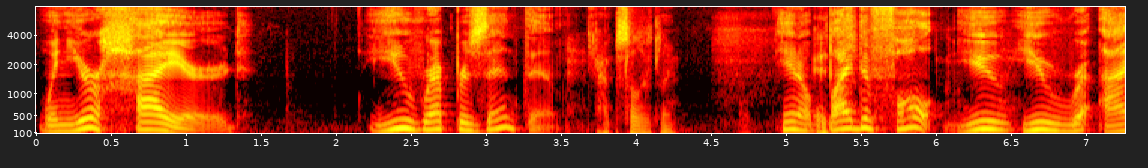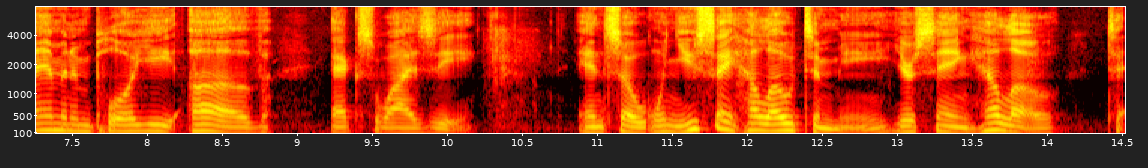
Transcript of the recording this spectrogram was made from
When you're hired you represent them. Absolutely. you know by default you you re- i am an employee of xyz and so when you say hello to me you're saying hello to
